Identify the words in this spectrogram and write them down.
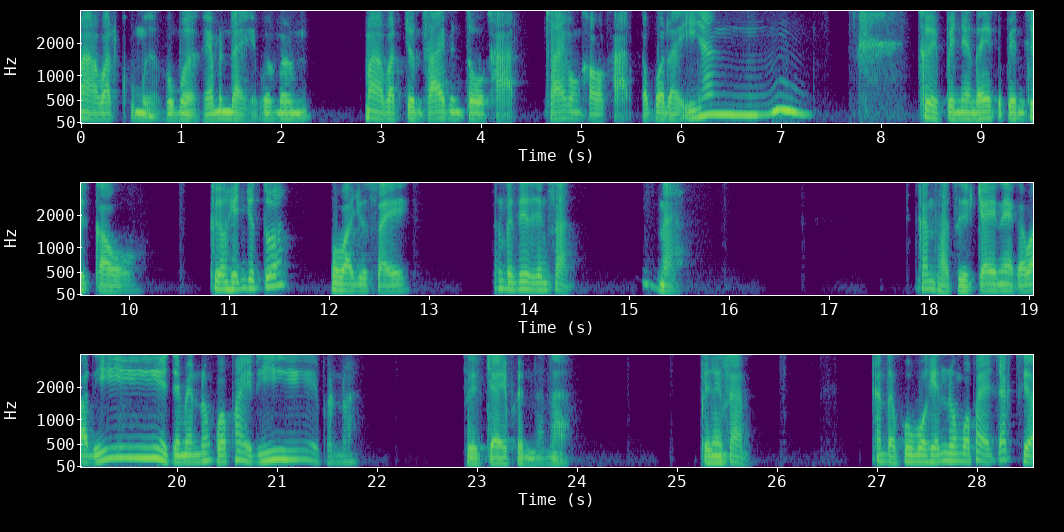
มาวัดคู่มือคู่มือให้มันได้ว่ามันมาวัดจนซ้ายเป็นโตขาดซ้ายของเขาขาดก็บ่ได้อียังเคยเป็นอย่างไรก็เป็นคือเก่าคือเห็นอยู่ตัวว่าว่าอยู่ใสมันเป็นที่จังสัตว์นะขั้นถาสือใจแน่ก็ว่าดีจะแม่นน้องปลอดภัยดีเพิ่นว่าสือใจเพิ่นนั่นนะเป็นจังสัตว์ขั้นแต่ผู้บ่เห็นหลวงปลอดภัยจักเทื่อ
